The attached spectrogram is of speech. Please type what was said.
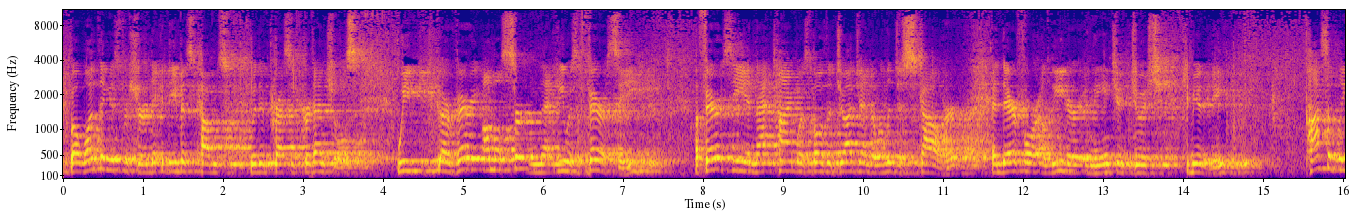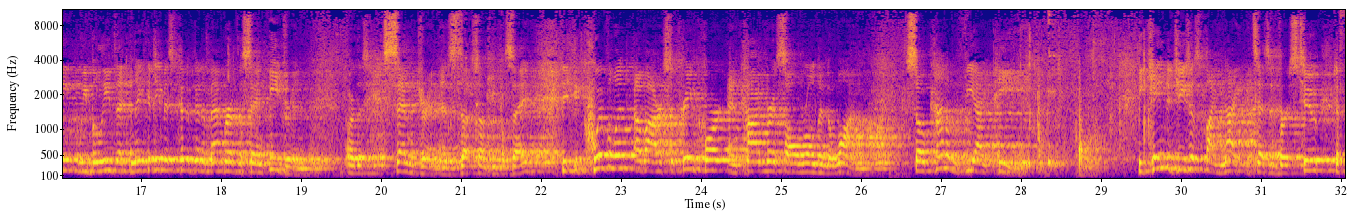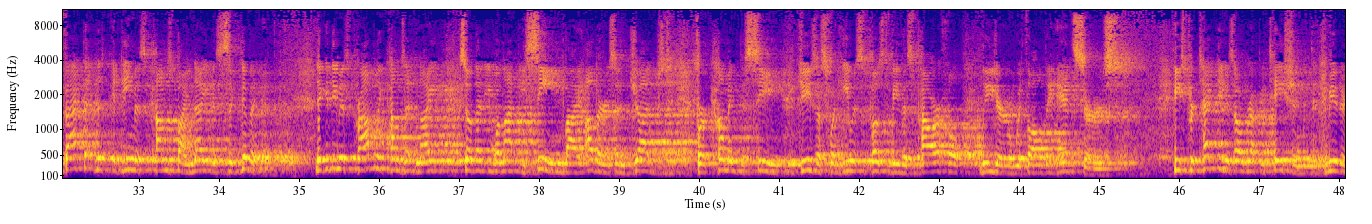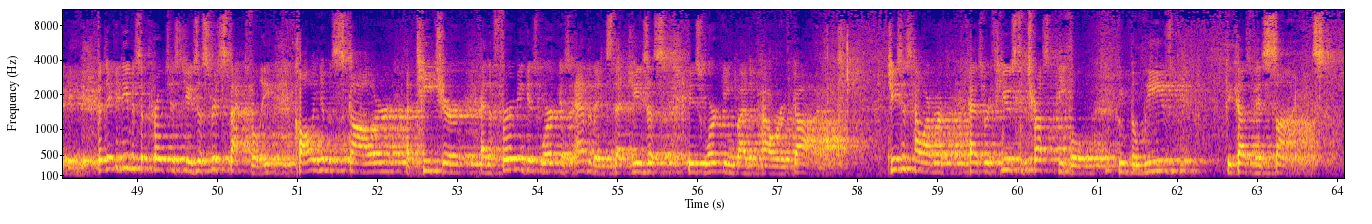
Well, one thing is for sure Nicodemus comes with impressive credentials. We are very almost certain that he was a Pharisee a Pharisee in that time was both a judge and a religious scholar, and therefore a leader in the ancient Jewish community. Possibly, we believe that Nicodemus could have been a member of the Sanhedrin, or the Sanhedrin, as some people say, the equivalent of our Supreme Court and Congress all rolled into one. So, kind of a VIP. He came to Jesus by night, it says in verse 2. The fact that Nicodemus comes by night is significant. Nicodemus probably comes at night so that he will not be seen by others and judged for coming to see Jesus when he was supposed to be this powerful leader with all the answers. He's protecting his own reputation with the community. But Nicodemus approaches Jesus respectfully, calling him a scholar, a teacher, and affirming his work as evidence that Jesus is working by the power of God. Jesus, however, has refused to trust people who believe because of his signs.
